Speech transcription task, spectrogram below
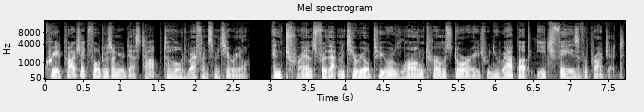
Create project folders on your desktop to hold reference material, and transfer that material to your long-term storage when you wrap up each phase of a project.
